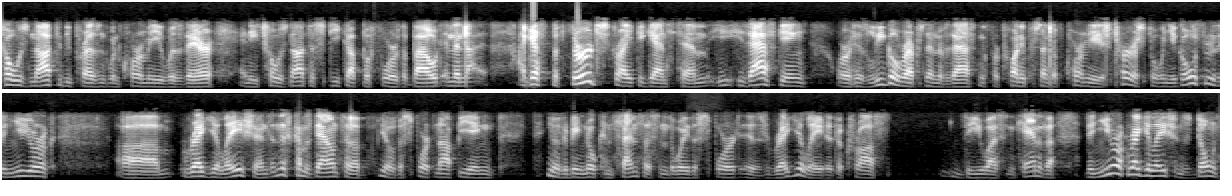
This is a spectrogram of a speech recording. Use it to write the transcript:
chose not to be present when Cormier was there, and he chose not to speak up before the bout. And then I, guess the third strike against him, he, he's asking, or his legal representative is asking for 20% of Cormier's purse. But when you go through the New York um, regulations, and this comes down to you know the sport not being, you know, there being no consensus in the way the sport is regulated across the U.S. and Canada, the New York regulations don't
